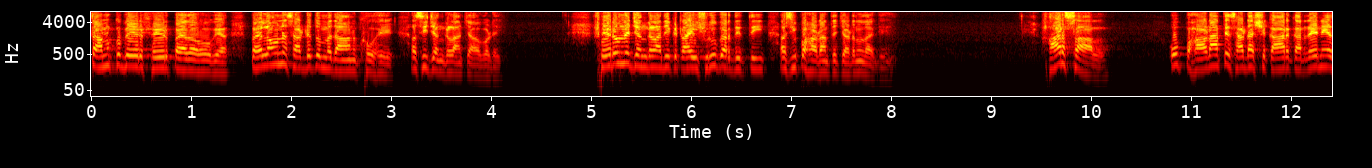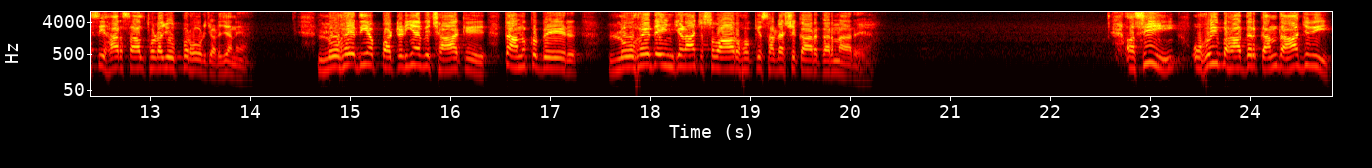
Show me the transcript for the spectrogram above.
ਧਨ ਕੁਬੇਰ ਫੇਰ ਪੈਦਾ ਹੋ ਗਿਆ। ਪਹਿਲਾਂ ਉਹਨੇ ਸਾਡੇ ਤੋਂ ਮੈਦਾਨ ਖੋਹੇ, ਅਸੀਂ ਜੰਗਲਾਂ ਚ ਆ ਵੜੇ। ਫਿਰ ਉਹਨੇ ਜੰਗਲਾਂ ਦੀ ਕਟਾਈ ਸ਼ੁਰੂ ਕਰ ਦਿੱਤੀ, ਅਸੀਂ ਪਹਾੜਾਂ ਤੇ ਚੜਨ ਲੱਗੇ ਹਰ ਸਾਲ ਉਹ ਪਹਾੜਾਂ ਤੇ ਸਾਡਾ ਸ਼ਿਕਾਰ ਕਰ ਰਹੇ ਨੇ, ਅਸੀਂ ਹਰ ਸਾਲ ਥੋੜਾ ਜਿਹਾ ਉੱਪਰ ਹੋਰ ਚੜ ਜਾਂਦੇ ਹਾਂ। ਲੋਹੇ ਦੀਆਂ ਪਟੜੀਆਂ ਵਿਛਾ ਕੇ ਧਨ ਕੁਬੇਰ ਲੋਹੇ ਦੇ ਇੰਜਣਾਂ 'ਚ ਸਵਾਰ ਹੋ ਕੇ ਸਾਡਾ ਸ਼ਿਕਾਰ ਕਰਨ ਆ ਰਿਹਾ ਅਸੀਂ ਉਹੀ ਬਹਾਦਰ ਕੰਧ ਅੱਜ ਵੀ,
